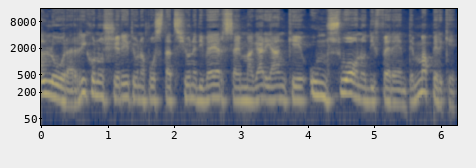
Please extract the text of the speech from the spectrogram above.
allora riconoscerete una postazione diversa e magari anche un suono differente. Ma perché?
